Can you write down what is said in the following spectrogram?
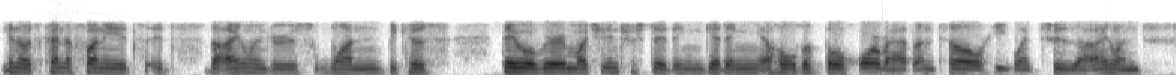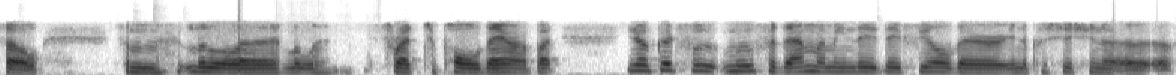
you know, it's kind of funny. It's it's the Islanders one because they were very much interested in getting a hold of Bo Horvat until he went to the Island. So some little uh, little threat to pull there, but you know, good for, move for them. I mean, they they feel they're in a position of, of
